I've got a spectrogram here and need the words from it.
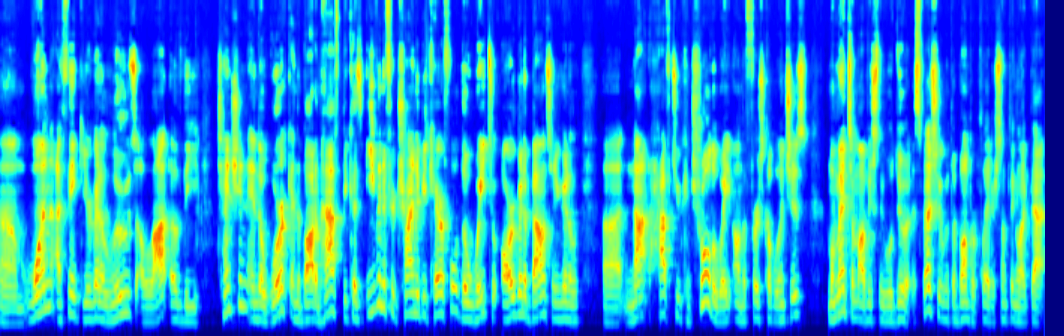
Um, one, I think you're going to lose a lot of the tension and the work in the bottom half because even if you're trying to be careful, the weights are going to bounce and you're going to uh, not have to control the weight on the first couple inches. Momentum obviously will do it, especially with a bumper plate or something like that.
